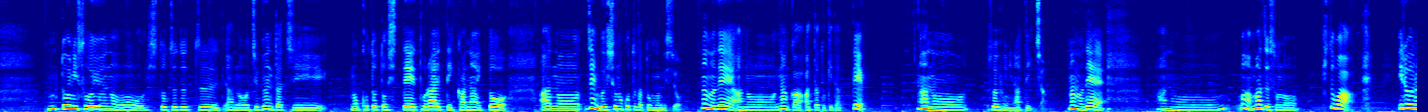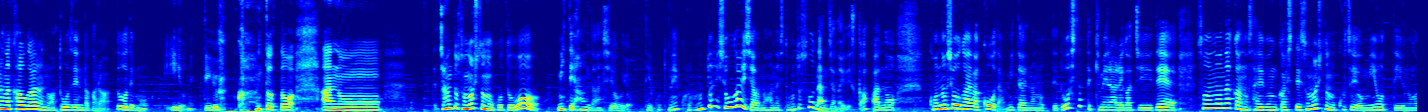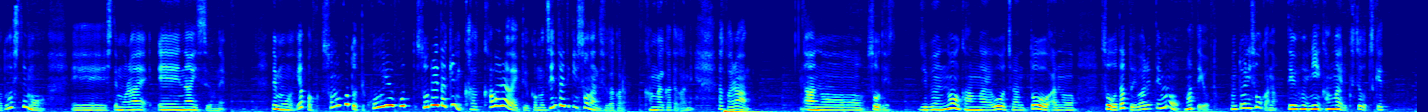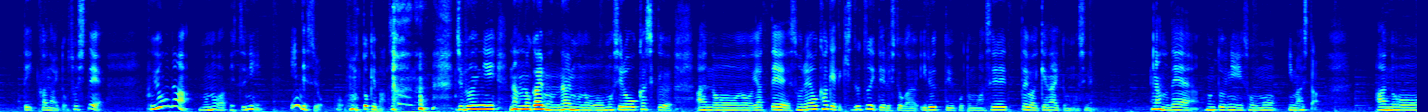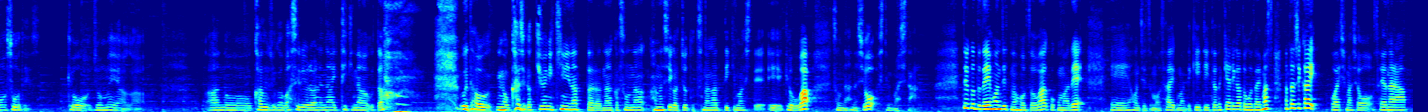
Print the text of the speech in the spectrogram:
本当にそういうのを一つずつあの自分たちのこととして捉えていかないとあの全部一緒のことだと思うんですよ。なのであのなんかあった時だってあのそういう風になっていっちゃう。なのであのまあまずその人は いろいろな顔があるのは当然だからどうでもいいよねっていうこととあのちゃんとその人のことを見て判断しようよっていうことね。これ本当に障害者の話って本当そうなんじゃないですか？あのこの障害はこうだみたいなのってどうしたって決められがちでその中の細分化してその人の個性を見ようっていうのがどうしても、えー、してもらえないですよね。でもやっぱそのことってこういうことそれだけに関わらないというかもう全体的にそうなんですよ。だから考え方がね。だからあの、そうです。自分の考えをちゃんとあのそうだと言われても待ってよと。本当にそうかな。っていうふうに考える癖をつけていかないと。そして不要なものは別にいいんですよ。ほっとけば。自分に何の害もないものを面白おかしくあのやってそれをかけて傷ついてる人がいるっていうことも忘れてはいけないと思うしね。なので本当にそう思いましたあのそうです今日ジョン・メイヤーがあの彼女が忘れられない的な歌を 歌をの歌詞が急に気になったらなんかそんな話がちょっとつながっていきまして、えー、今日はそんな話をしてみました。ということで本日の放送はここまで、えー、本日も最後まで聞いていただきありがとうございます。また次回お会いしましょう。さようなら。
